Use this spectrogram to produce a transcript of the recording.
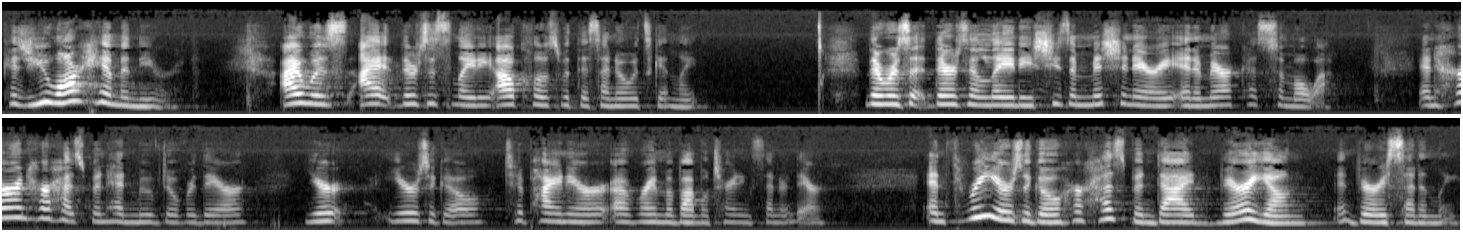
Because you are Him in the earth. I was, I, there's this lady, I'll close with this, I know it's getting late. There was a, there's a lady, she's a missionary in American Samoa. And her and her husband had moved over there year, years ago to pioneer a Rhema Bible Training Center there. And three years ago, her husband died very young and very suddenly.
